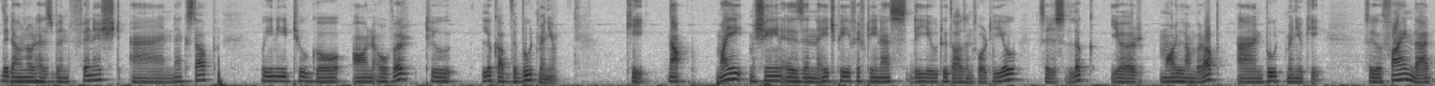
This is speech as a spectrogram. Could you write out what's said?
The download has been finished and next up we need to go on over to look up the boot menu key. Now my machine is an HP 15S DU2040U so just look your model number up and boot menu key. So you'll find that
